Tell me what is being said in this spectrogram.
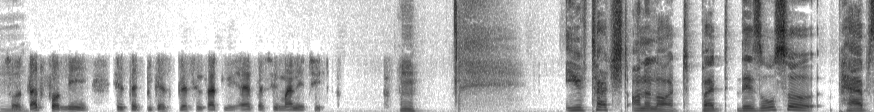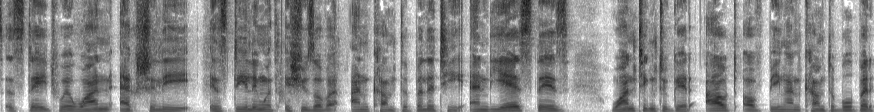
Mm. So that, for me, is the biggest blessing that we have as humanity. Mm you've touched on a lot, but there's also perhaps a stage where one actually is dealing with issues of uncomfortability. And yes, there's wanting to get out of being uncomfortable, but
